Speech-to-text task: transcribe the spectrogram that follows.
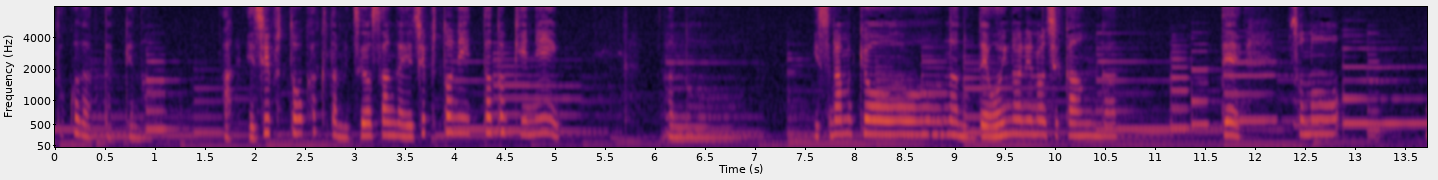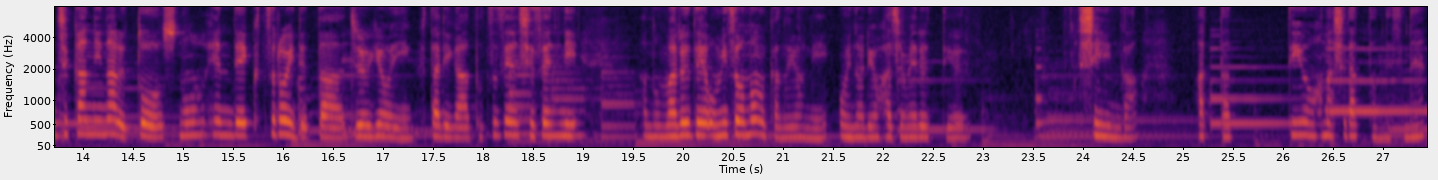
どこだったっけな？あエジプト角田光代さんがエジプトに行った時にあのイスラム教なのでお祈りの時間があってその時間になるとその辺でくつろいでた従業員2人が突然自然にあのまるでお水を飲むかのようにお祈りを始めるっていうシーンがあったっていうお話だったんですね。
